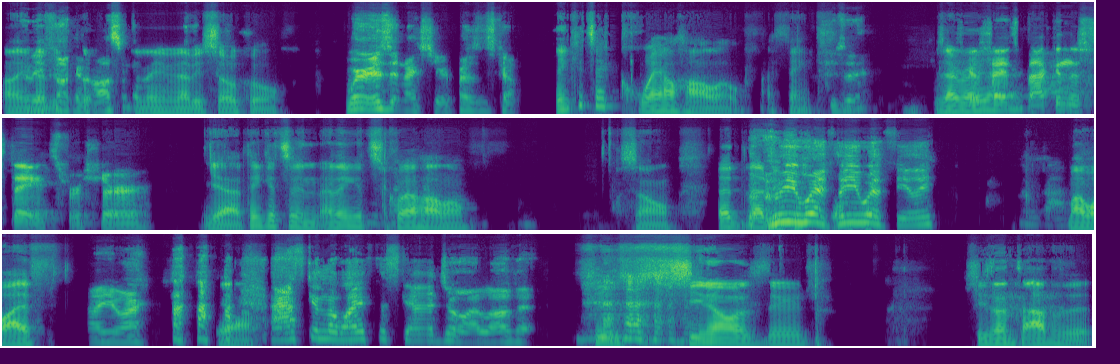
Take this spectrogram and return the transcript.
I think that'd be that'd fucking be, awesome. I think that'd be so cool. Where is it next year? President's Cup. I think it's at Quail Hollow. I think Is it? is that right? say it's back in the states for sure. Yeah, I think it's in. I think it's Quail Hollow. So that that Who you with? Who are you with, Feely? My wife. Oh, you are. Yeah, Asking the wife the schedule. I love it. she, she knows, dude. She's on top of it.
